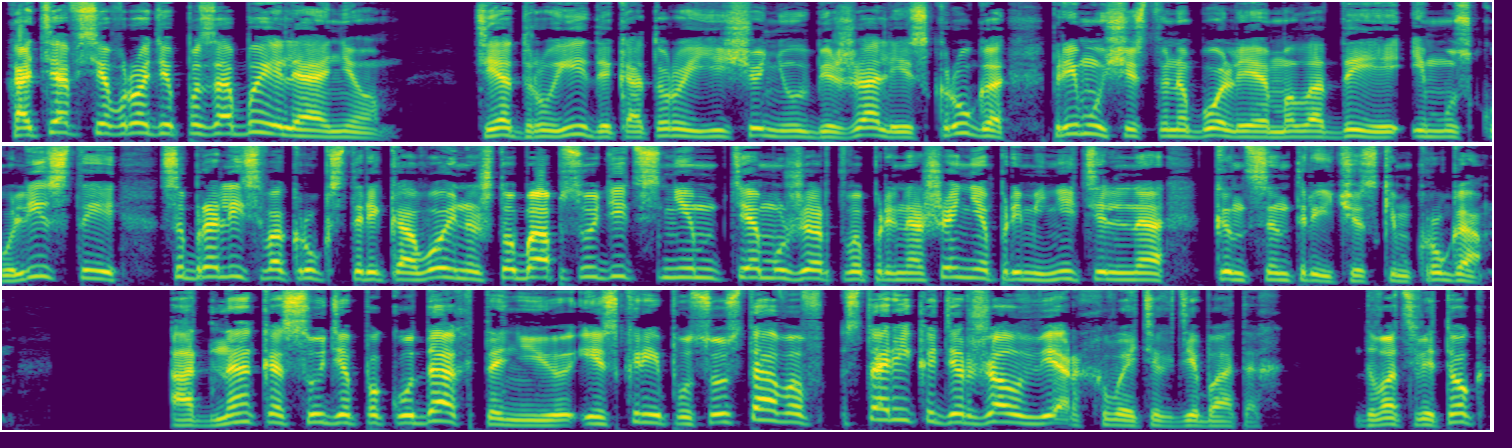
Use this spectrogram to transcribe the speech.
Хотя все вроде позабыли о нем. Те друиды, которые еще не убежали из круга, преимущественно более молодые и мускулистые, собрались вокруг старика-воина, чтобы обсудить с ним тему жертвоприношения применительно к концентрическим кругам. Однако, судя по кудахтанью и скрипу суставов, старик одержал верх в этих дебатах. Два цветок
